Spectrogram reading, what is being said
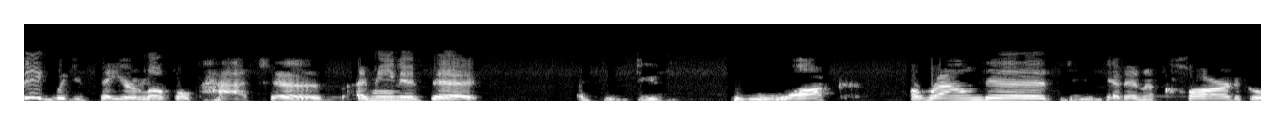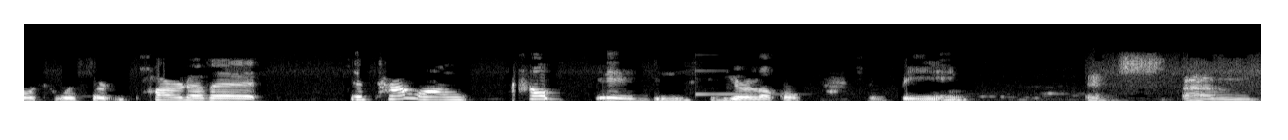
big would you say your local patch is? I mean, is it, do you, do you walk around it? Do you get in a car to go to a certain part of it? Just how long, how big do you see your local patch as being? It's um,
